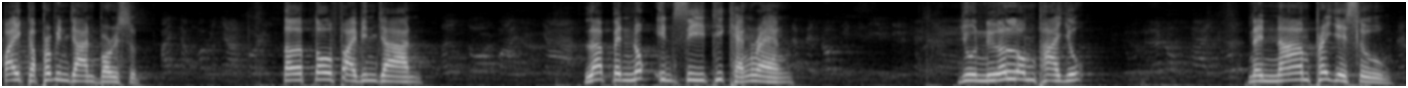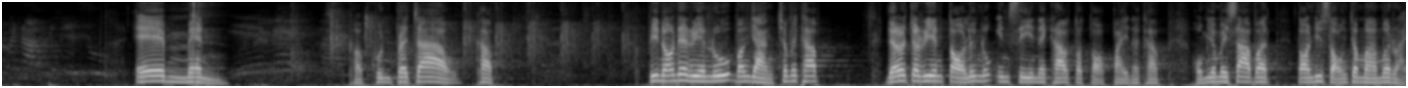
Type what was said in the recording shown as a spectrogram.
ไปกับพระวิญญาณบริสุทธิ์ เติบโตฝ่ายวิญญาณ และเป็นนกอินทรีที่แข็งแรง อยู่เหนือลมพายุ ในนามพระเยซู เอเมน ขอบคุณพระเจ้าครับ พี่น้องได้เรียนรู้บางอย่างใช่ไหมครับ เดี๋ยวเราจะเรียนต่อเรื่องนกอินทรีในคราวต่อๆไปนะครับ ผมยังไม่ทราบว่าตอนที่สองจะมาเมื่อไหร่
